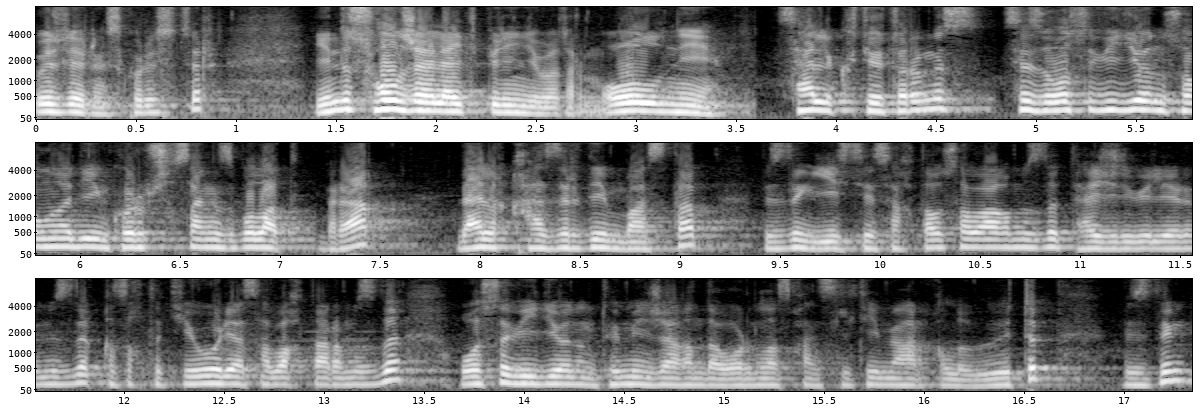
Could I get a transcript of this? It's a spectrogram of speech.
өздеріңіз көресіздер. Енді сол жайлы айтып берейін деп отырмын. Ол не? Сәл күте тұрыңыз. Сіз осы видеоны соңына дейін көріп шықсаңыз болады. Бірақ дәл қазірден бастап біздің есте сақтау сабағымызды тәжірибелерімізді қызықты теория сабақтарымызды осы видеоның төмен жағында орналасқан сілтеме арқылы өтіп біздің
